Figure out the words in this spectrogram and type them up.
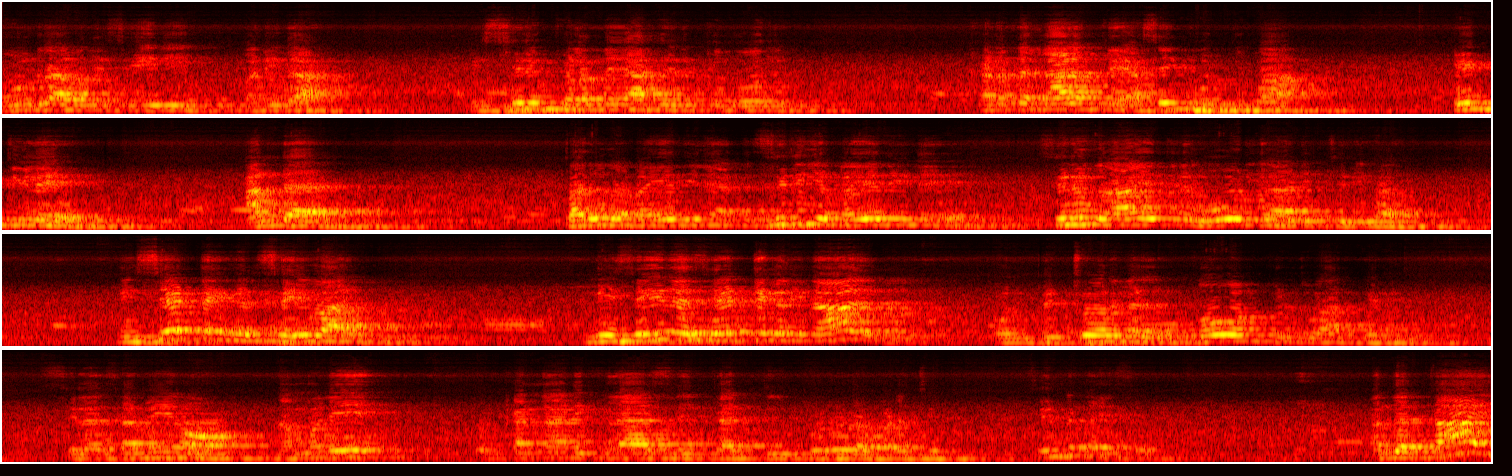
மூன்றாவது செய்தி மனிதா. நீ சிறு குழந்தையாக இருக்கும்போது கடந்த காலத்தை அசை போட்டுமா வீட்டிலே அந்த பருவ வயதிலே அந்த சிறிய வயதிலே சிறு பிராயத்தில் ஓடி ஆடி திரிவாய் நீ சேட்டைகள் செய்வாய். நீ செய்த சேட்டைகளினால் உன் பெற்றோர்கள் கோபம் கொள்வார்கள். சில சமயம் நம்மளே ஒரு கண்ணாடி கிளாஸ் தட்டு பொருளை உடைச்சு சின்ன வயசு அந்த தாய்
